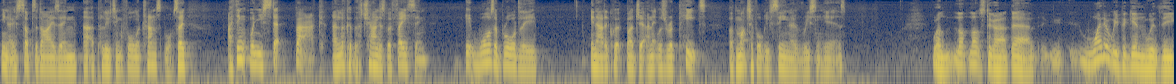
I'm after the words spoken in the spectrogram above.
you know subsidising a polluting form of transport. So, I think when you step back and look at the challenges we're facing, it was a broadly inadequate budget, and it was a repeat of much of what we've seen over recent years. Well, lots to go out there. Why don't we begin with the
